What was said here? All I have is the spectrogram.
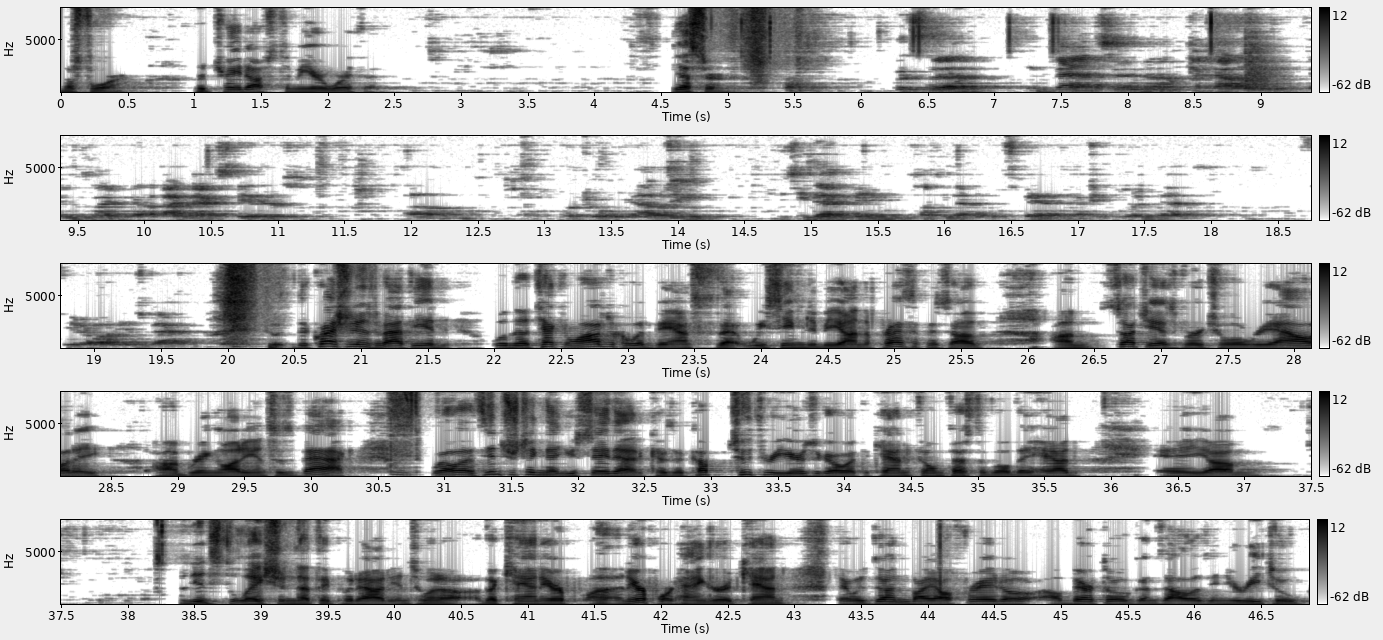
before. The trade offs to me are worth it. Yes, sir. With the advance in uh, technology, things like uh, IMAX theaters, um, virtual reality, Do you see that being something that will expand and actually bring that theater audience back? The question is about the well, the technological advance that we seem to be on the precipice of, um, such as virtual reality, uh, bring audiences back. Well, it's interesting that you say that because a couple, two, three years ago at the Cannes Film Festival, they had a um, an installation that they put out into a, the Cannes air, uh, an airport hangar at Cannes that was done by Alfredo Alberto Gonzalez Inarritu,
